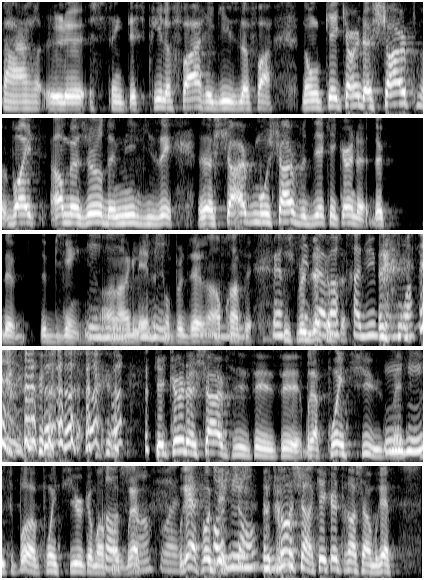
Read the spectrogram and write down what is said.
par le Saint-Esprit. Le faire aiguise le faire. Donc, quelqu'un de sharp va être en mesure de m'aiguiser. Le sharp, mot sharp veut dire quelqu'un de, de de, de, bien en mhm. anglais, si on peut le dire en français. Merci si je peux d'avoir traduit pour moi. Quelqu'un de sharp, c'est, bref, pointu, mais mhm. c'est pas pointilleux comme en français. Bref, bref, ok. Tranchant. tranchant, quelqu'un de tranchant, bref.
